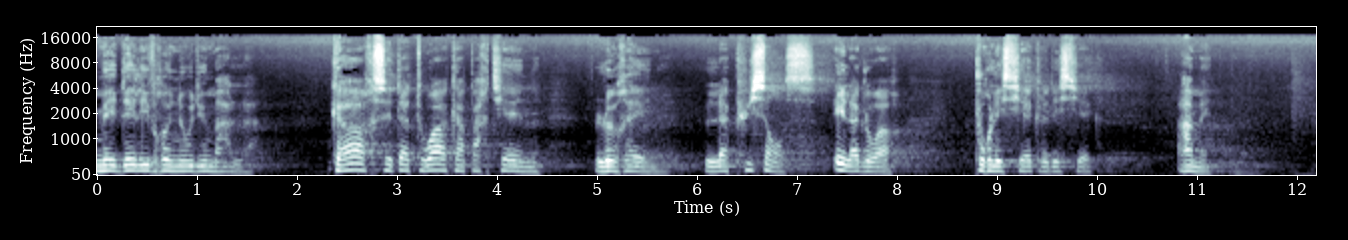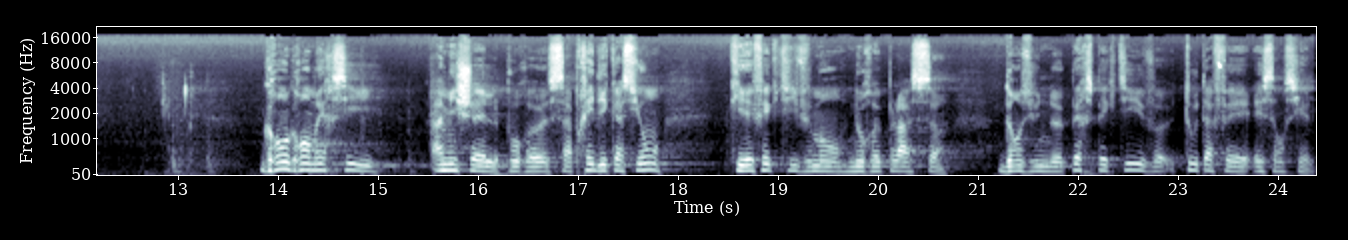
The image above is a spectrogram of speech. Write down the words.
mais délivre-nous du mal, car c'est à toi qu'appartiennent le règne, la puissance et la gloire pour les siècles des siècles. Amen. Grand, grand merci à Michel pour euh, sa prédication qui effectivement nous replace dans une perspective tout à fait essentielle.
